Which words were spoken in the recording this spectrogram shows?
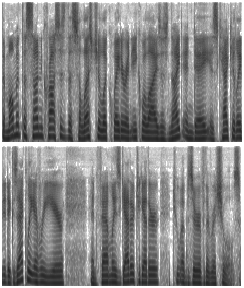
The moment the sun crosses the celestial equator and equalizes night and day is calculated exactly every year, and families gather together to observe the rituals.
